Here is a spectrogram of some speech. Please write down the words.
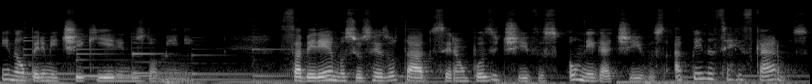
e não permitir que ele nos domine. Saberemos se os resultados serão positivos ou negativos apenas se arriscarmos.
